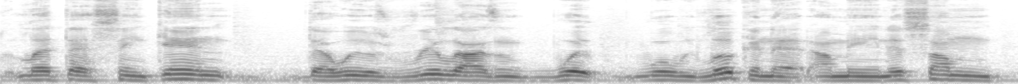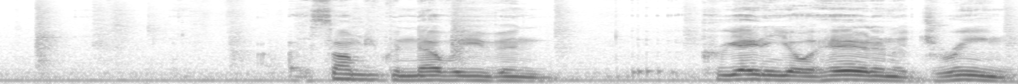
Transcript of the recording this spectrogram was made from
let that sink in that we was realizing what what we looking at. I mean, it's some something you can never even create in your head in a dream.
